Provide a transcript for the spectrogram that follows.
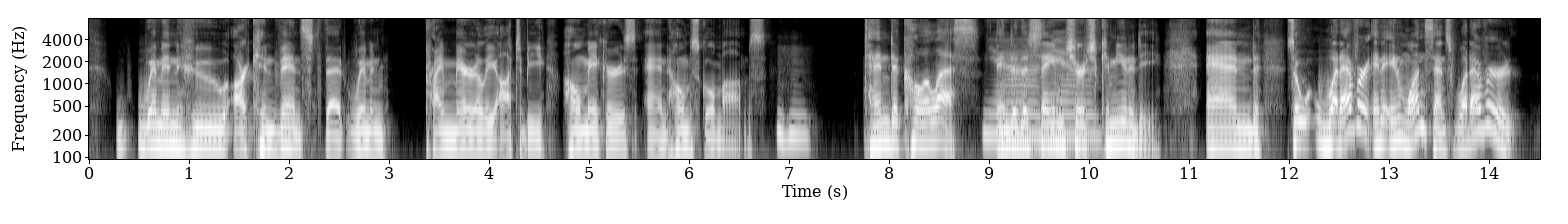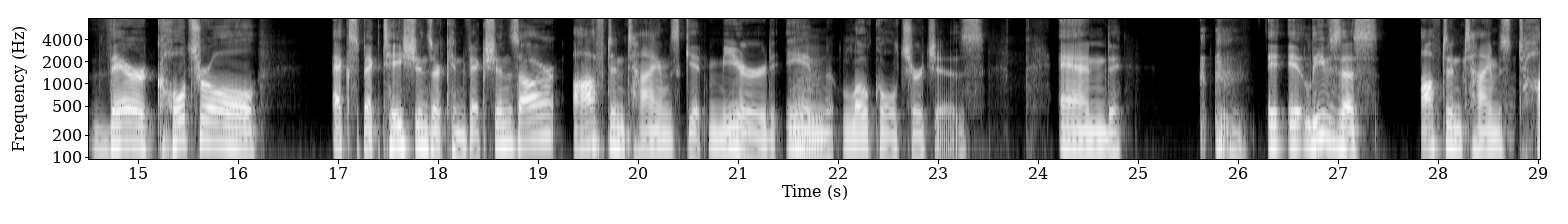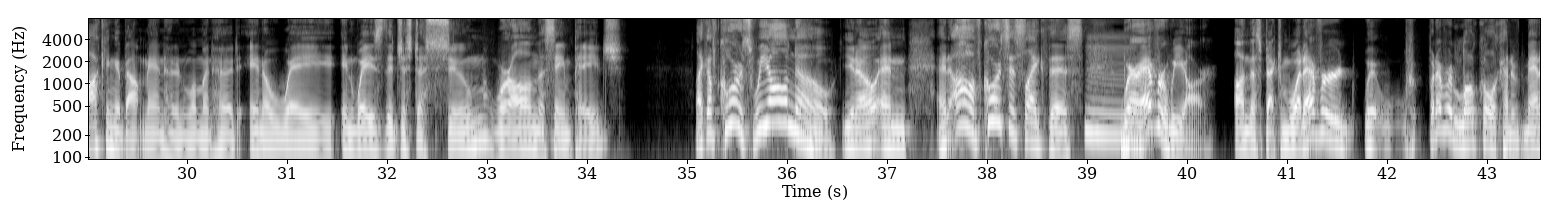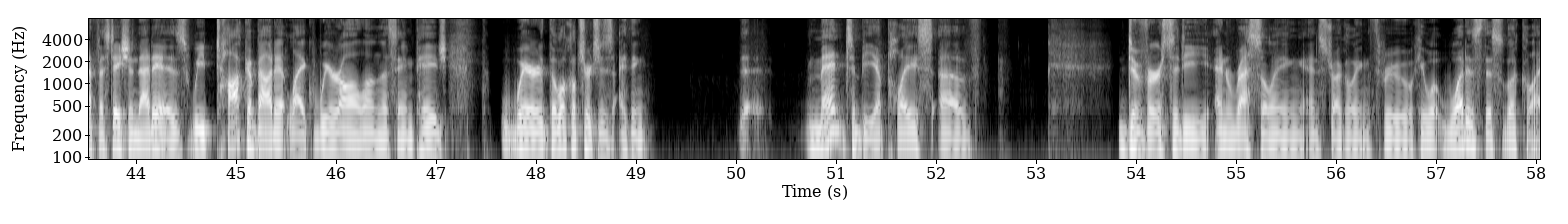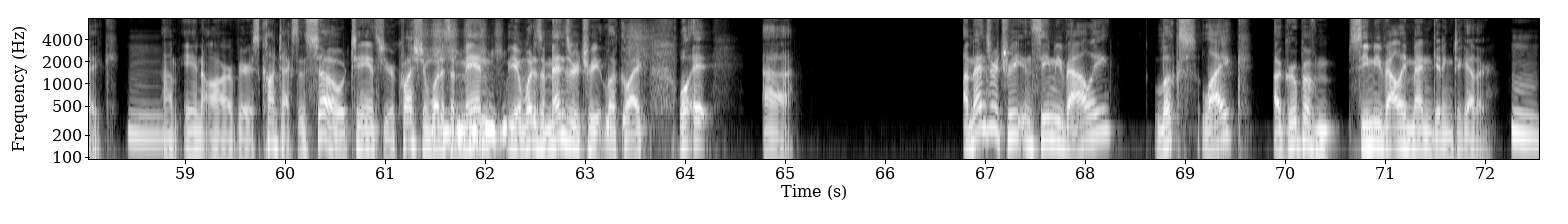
women who are convinced that women primarily ought to be homemakers and homeschool moms Mhm. tend to coalesce into the same yeah. church community and so whatever in, in one sense whatever their cultural expectations or convictions are oftentimes get mirrored in local churches and it, it leaves us oftentimes talking about manhood and womanhood in a way in ways that just assume we're all on the same page like of course we all know you know and and oh of course it's like this Hmm. wherever we are on the spectrum whatever whatever local kind of manifestation that is we talk about it like we're all on the same page where the local church is i think uh, meant to be a place of diversity and wrestling and struggling through okay what, what does this look like Hmm. um, in our various contexts and so to answer your question what does a man you know, what does a men's retreat look like well it uh, a men's retreat in Simi Valley looks like a group of Simi Valley men getting together. Hmm.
